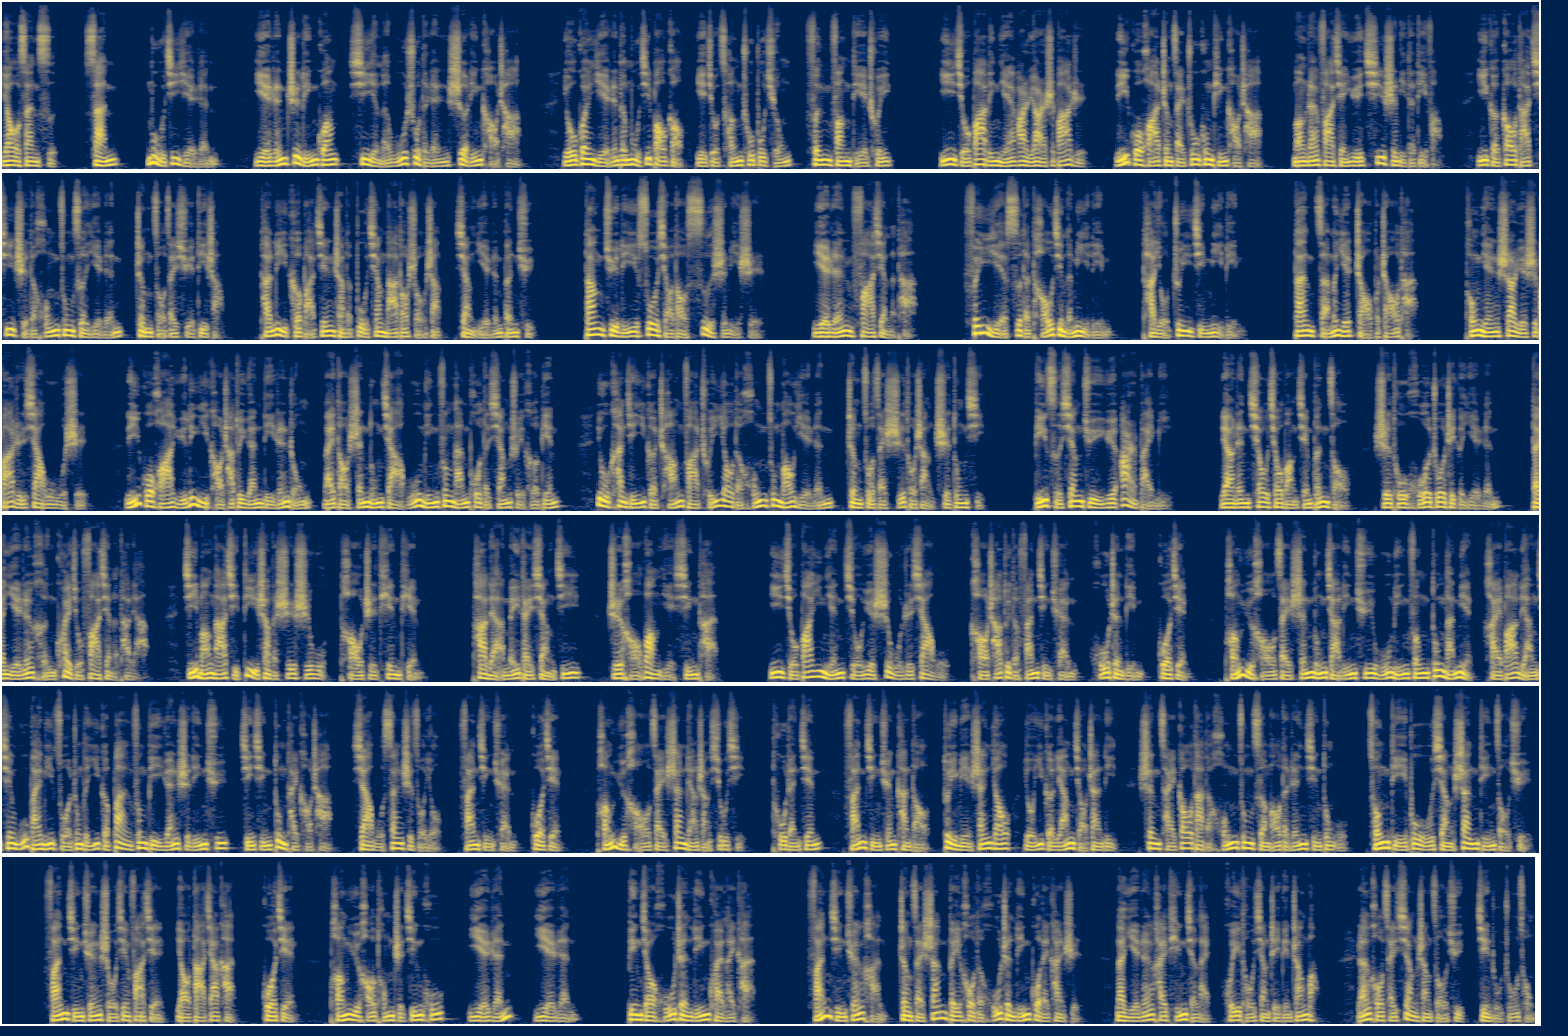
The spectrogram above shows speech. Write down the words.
幺三四三目击野人，野人之灵光吸引了无数的人设林考察，有关野人的目击报告也就层出不穷，芬芳迭吹。一九八零年二月二十八日，黎国华正在朱公坪考察，猛然发现约七十米的地方，一个高达七尺的红棕色野人正走在雪地上。他立刻把肩上的步枪拿到手上，向野人奔去。当距离缩小到四十米时，野人发现了他，飞也似的逃进了密林。他又追进密林，但怎么也找不着他。同年十二月十八日下午五时，黎国华与另一考察队员李仁荣来到神农架无名峰南坡的响水河边，又看见一个长发垂腰的红鬃毛野人正坐在石头上吃东西，彼此相距约二百米。两人悄悄往前奔走，试图活捉这个野人。但野人很快就发现了他俩，急忙拿起地上的石食物逃之天天。他俩没带相机，只好望野兴叹。一九八一年九月十五日下午，考察队的樊景全、胡振林、郭建、彭玉豪在神农架林区无名峰东南面海拔两千五百米左中的一个半封闭原始林区进行动态考察。下午三时左右，樊景全、郭建、彭玉豪在山梁上休息，突然间。樊景全看到对面山腰有一个两脚站立、身材高大的红棕色毛的人形动物，从底部向山顶走去。樊景全首先发现，要大家看。郭建、彭玉豪同志惊呼：“野人，野人！”并叫胡振林快来看。樊景全喊正在山背后的胡振林过来看时，那野人还停下来，回头向这边张望，然后才向上走去，进入竹丛。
